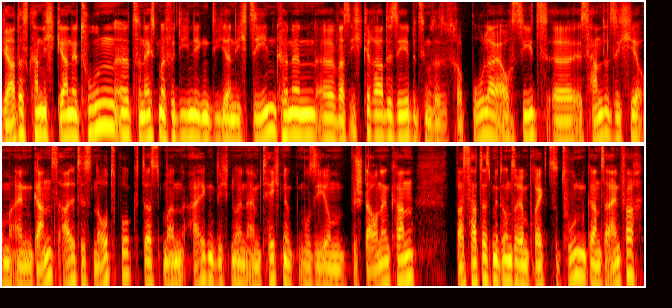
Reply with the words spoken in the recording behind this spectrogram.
Ja, das kann ich gerne tun. Äh, zunächst mal für diejenigen, die ja nicht sehen können, äh, was ich gerade sehe, beziehungsweise Frau Bohley auch sieht. Äh, es handelt sich hier um ein ganz altes Notebook, das man eigentlich nur in einem Technikmuseum bestaunen kann. Was hat das mit unserem Projekt zu tun? Ganz einfach.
